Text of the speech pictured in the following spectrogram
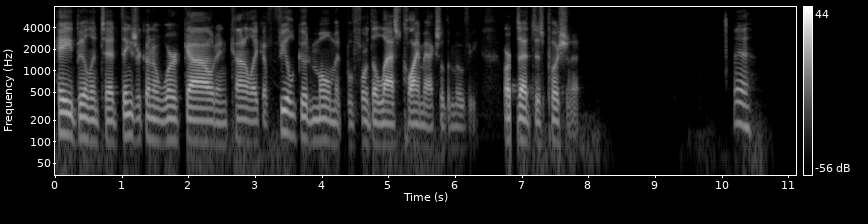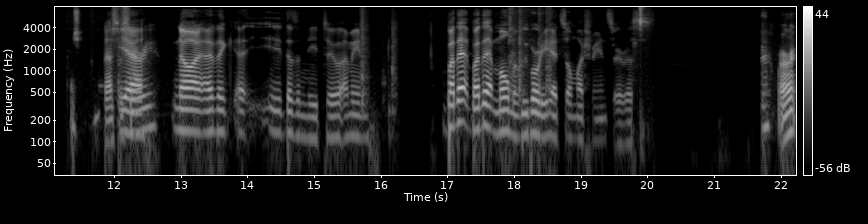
"Hey, Bill and Ted, things are going to work out," and kind of like a feel-good moment before the last climax of the movie, or is that just pushing it? Eh, Necessary? No, I, I think uh, it doesn't need to. I mean, by that by that moment, we've already had so much fan service. All right,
